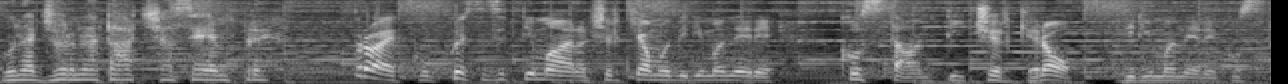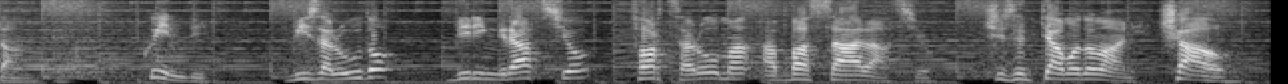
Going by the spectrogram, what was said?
una giornataccia sempre. Però ecco, questa settimana cerchiamo di rimanere costanti, cercherò di rimanere costante. Quindi vi saluto vi ringrazio, Forza Roma, abbassa la Lazio. Ci sentiamo domani, ciao!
